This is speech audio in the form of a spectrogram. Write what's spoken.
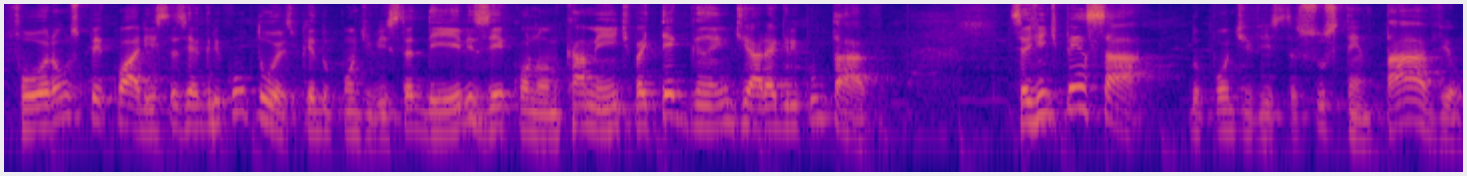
foram os pecuaristas e agricultores, porque do ponto de vista deles, economicamente, vai ter ganho de área agricultável. Se a gente pensar do ponto de vista sustentável,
